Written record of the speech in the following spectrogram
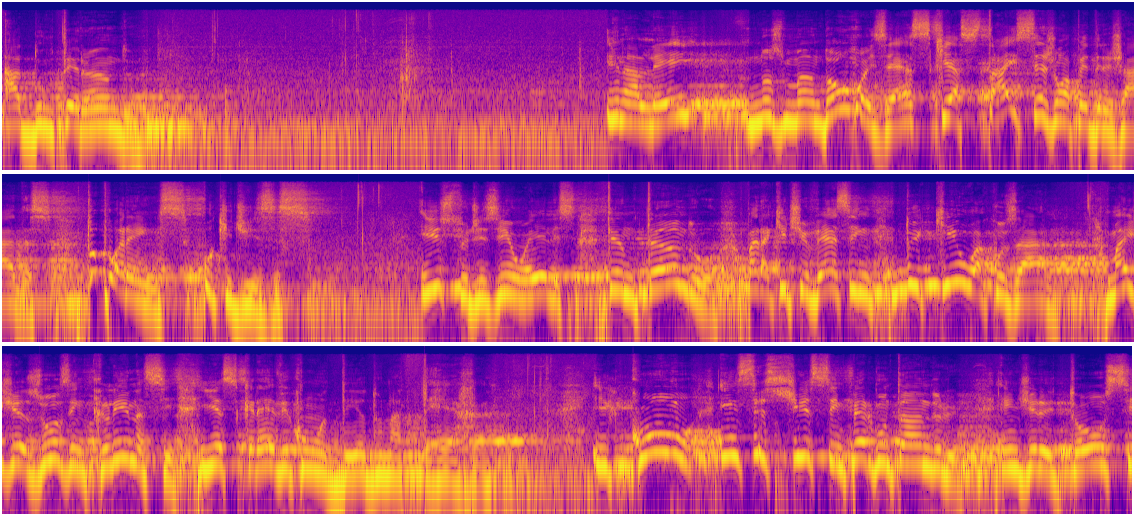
adulterando. E na lei nos mandou Moisés que as tais sejam apedrejadas. Tu, porém, o que dizes? Isto diziam eles, tentando para que tivessem do que o acusar. Mas Jesus inclina-se e escreve com o dedo na terra. E como insistissem, perguntando-lhe, endireitou-se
